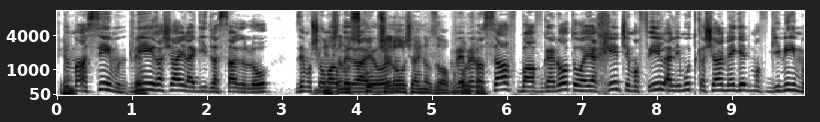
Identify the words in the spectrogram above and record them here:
כן. במעשים. כן. מי רשאי להגיד לשר לא? זה מה שהוא אמר יש לנו סקופ בריאיון. של אור שיינר זוהר פה כל פעם. ובנוסף, בהפגנות הוא היחיד שמפעיל אלימות קשה נגד מפגינים.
